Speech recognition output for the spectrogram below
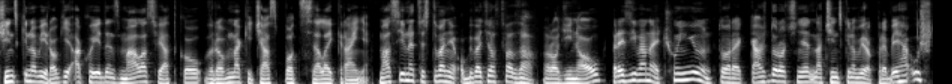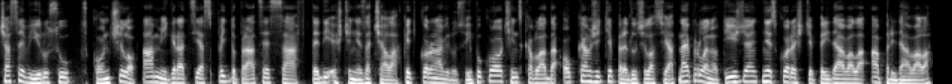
Čínsky nový rok je ako jeden z mála sviatkov v rovnaký čas po celej krajine. Masívne cestovanie obyvateľstva za rodinou, prezývané Chunyun, ktoré každoročne na čínsky nový rok prebieha, už v čase vírusu skončilo a migrácia späť do práce sa vtedy ešte nezačala. Keď koronavírus vypukol, čínska vláda okamžite predlžila sviat. Najprv len o týždeň, neskôr ešte pridávala a pridávala.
